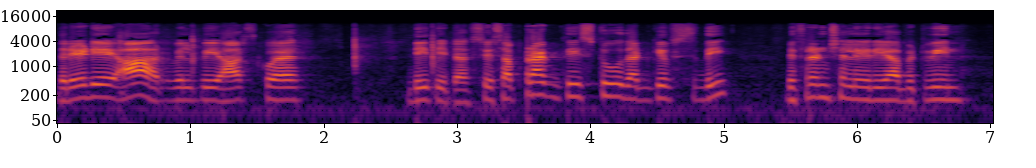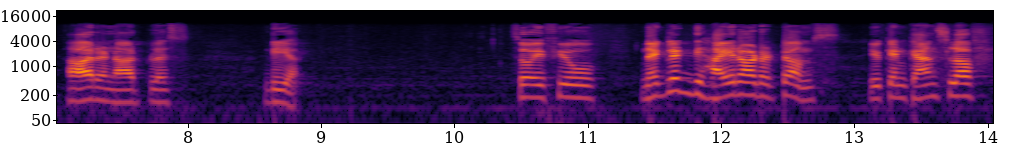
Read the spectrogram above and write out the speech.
the radii r will be r square d theta so you subtract these two that gives the differential area between r and r plus dr. So if you neglect the higher order terms you can cancel off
